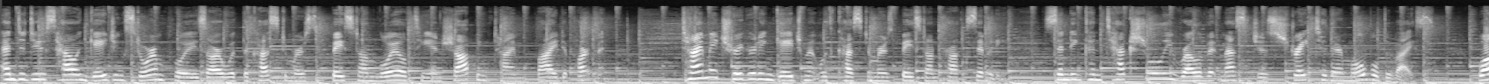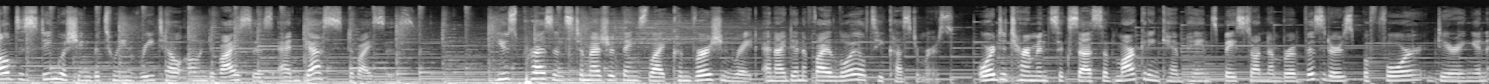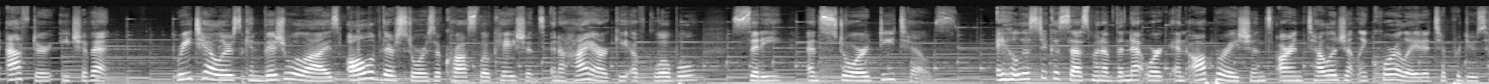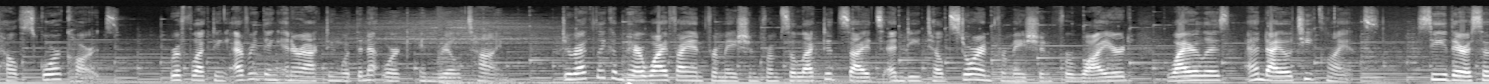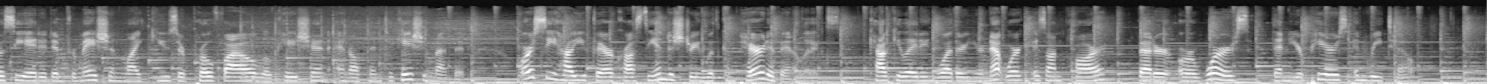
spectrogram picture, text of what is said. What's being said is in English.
and deduce how engaging store employees are with the customers based on loyalty and shopping time by department. Time a triggered engagement with customers based on proximity, sending contextually relevant messages straight to their mobile device, while distinguishing between retail owned devices and guest devices. Use presence to measure things like conversion rate and identify loyalty customers, or determine success of marketing campaigns based on number of visitors before, during, and after each event. Retailers can visualize all of their stores across locations in a hierarchy of global, city, and store details. A holistic assessment of the network and operations are intelligently correlated to produce health scorecards, reflecting everything interacting with the network in real time. Directly compare Wi Fi information from selected sites and detailed store information for wired, wireless, and IoT clients. See their associated information like user profile, location, and authentication method. Or see how you fare across the industry with comparative analytics, calculating whether your network is on par, better, or worse than your peers in retail.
